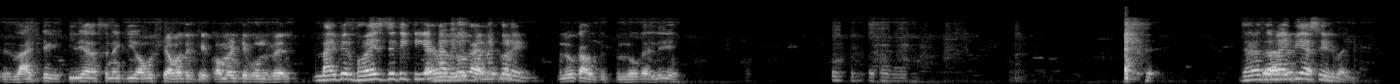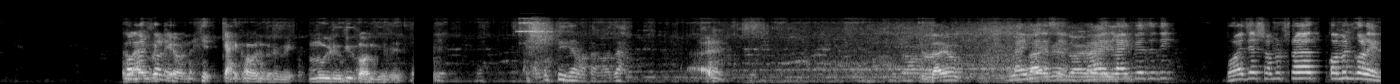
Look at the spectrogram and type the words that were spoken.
লাইভটা কি ক্লিয়ার আছে নাকি? অবশ্যই আমাদেরকে কমেন্টে বলবেন। লাইভের ভয়েস যদি ক্লিয়ার না আইলে, কমেন্ট করেন লোক আউট একটু লোক আইলি যারা যারা লাইভে আছেন Comment লাইভে করেন। কাই কমেন্ট করবি? মুই ঢুকি কম দিবে সত্যি যা মাথা যা যাই হোক লাইভে আছেন। ভাই লাইভে যদি ভয়েসের সমস্যা কমেন্ট করেন।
